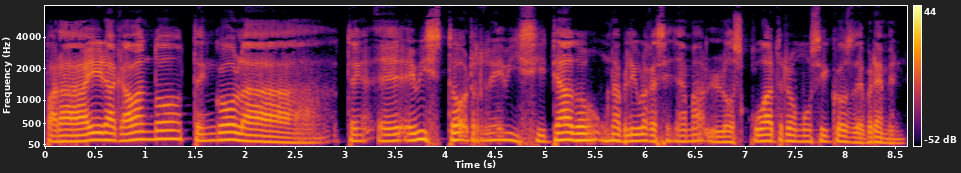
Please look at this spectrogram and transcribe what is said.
Para ir acabando, tengo la. he visto, revisitado una película que se llama Los Cuatro Músicos de Bremen.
